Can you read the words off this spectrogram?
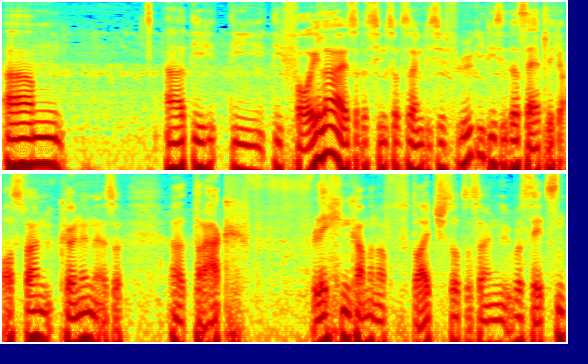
Ähm, äh, die, die, die Foiler, also das sind sozusagen diese Flügel, die sie da seitlich ausfahren können, also äh, Tragflächen kann man auf Deutsch sozusagen übersetzen,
